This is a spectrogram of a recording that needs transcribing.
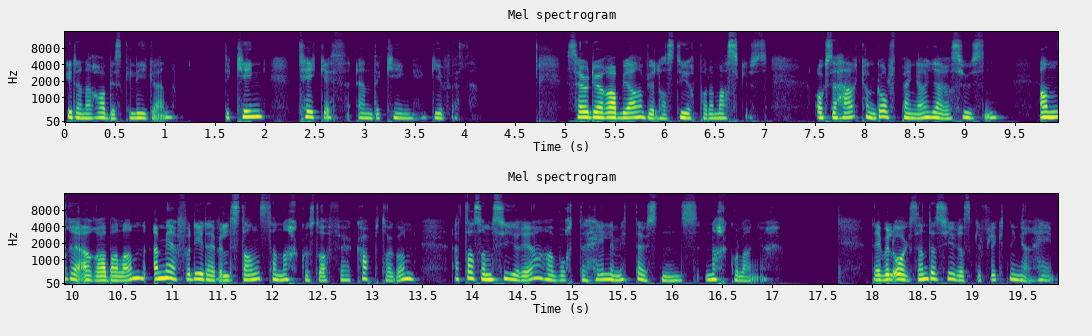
i Den arabiske ligaen. The king taketh and the king giveth. Saudi-Arabia vil ha styr på Damaskus. Også her kan golfpenger gjøre susen. Andre araberland er med fordi de vil stanse narkostraffet Kaptagon, ettersom Syria har blitt hele Midtøstens narkolanger. De vil òg sende syriske flyktninger hjem.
